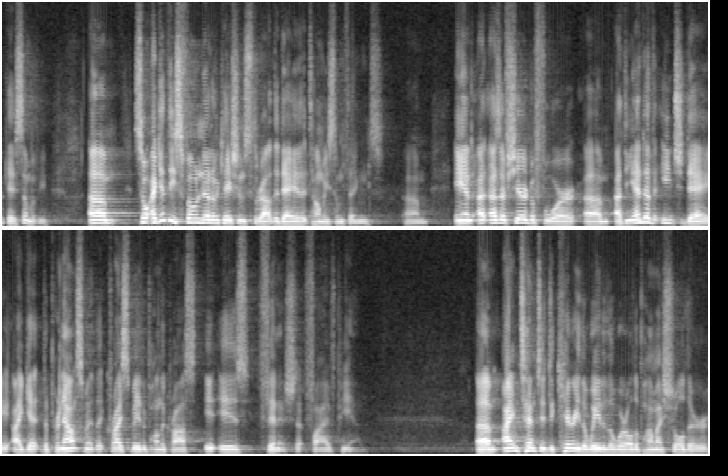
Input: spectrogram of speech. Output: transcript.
Okay, some of you. Um, so I get these phone notifications throughout the day that tell me some things. Um, and as I've shared before, um, at the end of each day, I get the pronouncement that Christ made upon the cross it is finished at 5 p.m. Um, I'm tempted to carry the weight of the world upon my shoulders,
